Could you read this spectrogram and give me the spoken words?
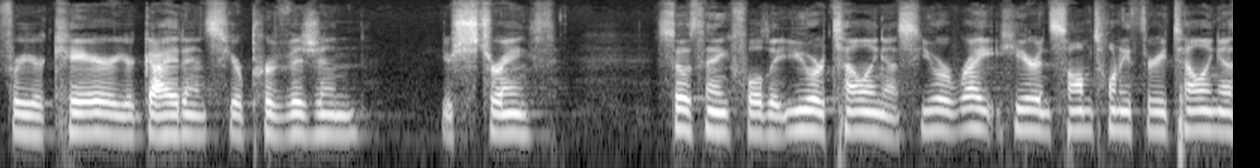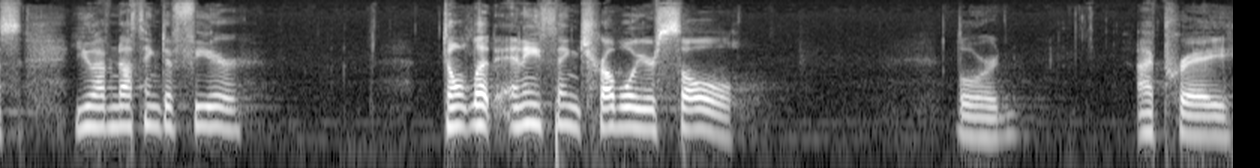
for your care, your guidance, your provision, your strength. So thankful that you are telling us, you are right here in Psalm 23 telling us, you have nothing to fear. Don't let anything trouble your soul. Lord, I pray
